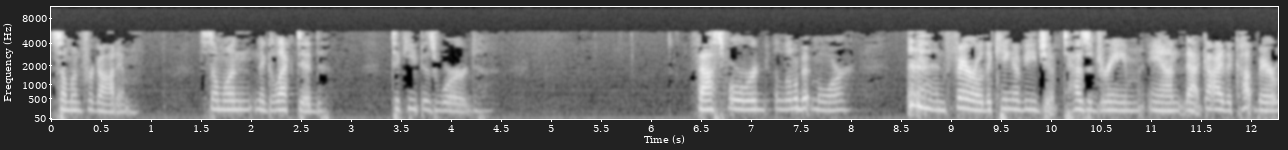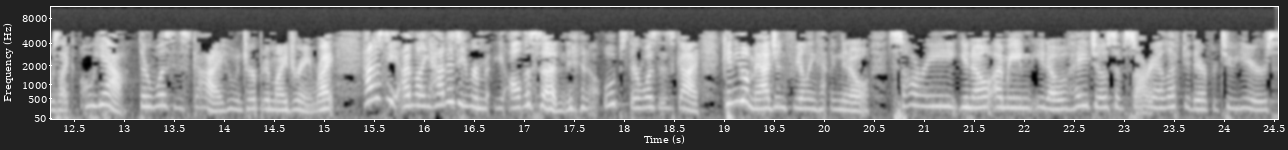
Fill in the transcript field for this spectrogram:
Someone forgot him. Someone neglected to keep his word. Fast forward a little bit more. and Pharaoh, the king of Egypt, has a dream, and that guy, the cupbearer, was like, "Oh yeah, there was this guy who interpreted my dream, right? How does he? I'm like, how does he? Rem- all of a sudden, you know, oops, there was this guy. Can you imagine feeling, you know, sorry, you know, I mean, you know, hey Joseph, sorry I left you there for two years,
